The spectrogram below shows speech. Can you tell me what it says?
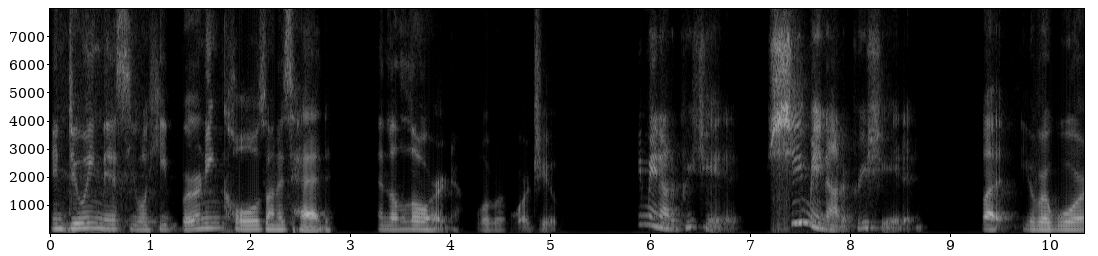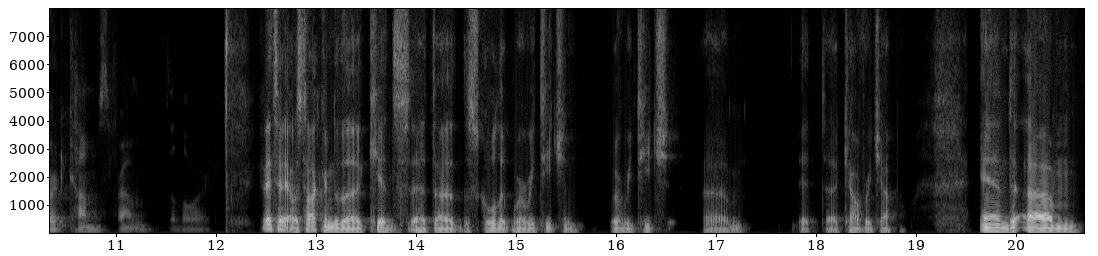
In doing this, you will heap burning coals on his head, and the Lord will reward you. He may not appreciate it. She may not appreciate it, but your reward comes from the Lord. Can I tell you? I was talking to the kids at uh, the school that where we teach in, where we teach um, at uh, Calvary Chapel, and um,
